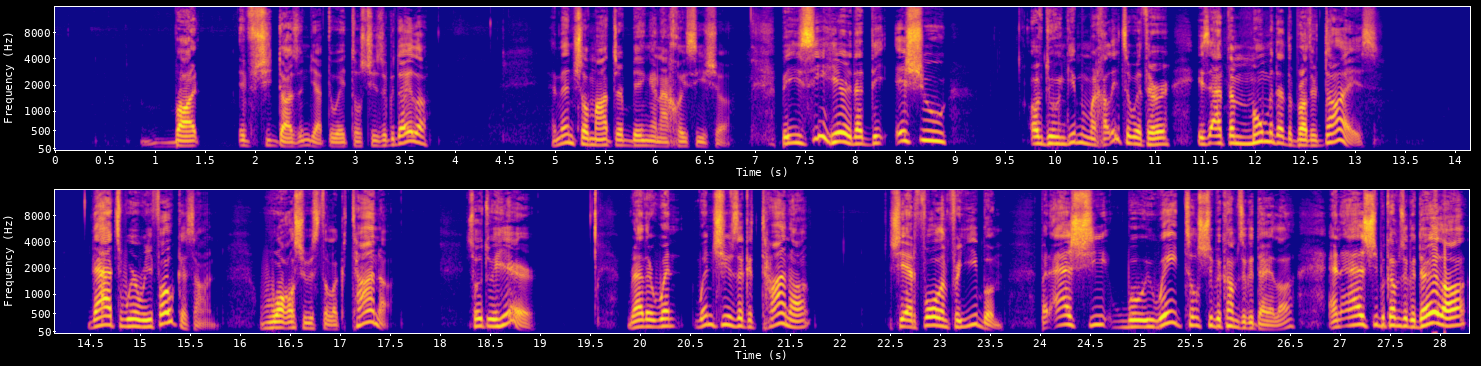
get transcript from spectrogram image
But if she doesn't, you have to wait till she's a Gedola. And then she'll matter being an Achoisisha. But you see here that the issue of doing Yibum and Chalitza with her is at the moment that the brother dies. That's where we focus on, while she was still a katana. So to here, rather when when she was a katana, she had fallen for Yibum. But as she, we wait till she becomes a Gedela, and as she becomes a Gedela,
